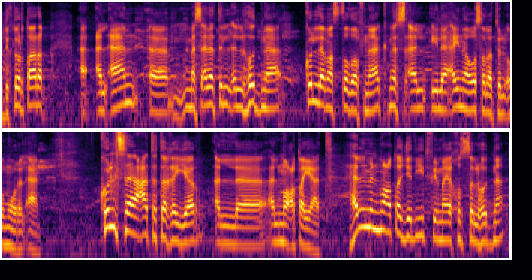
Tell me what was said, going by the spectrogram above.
دكتور طارق الآن مسألة الهدنة كلما استضفناك نسأل إلى أين وصلت الأمور الآن كل ساعة تتغير المعطيات هل من معطى جديد فيما يخص الهدنة؟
